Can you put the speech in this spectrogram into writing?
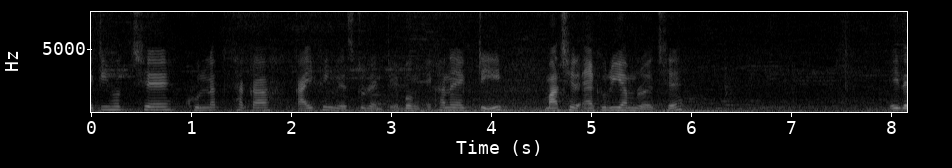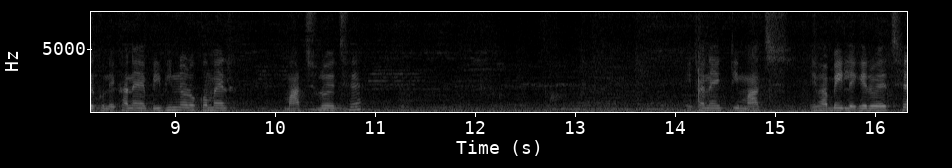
এটি হচ্ছে খুলনাতে থাকা কাইফিং রেস্টুরেন্ট এবং এখানে একটি মাছের অ্যাকুরিয়াম রয়েছে। এই দেখুন, এখানে বিভিন্ন রকমের মাছ রয়েছে। এখানে একটি মাছ এভাবেই লেগে রয়েছে।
